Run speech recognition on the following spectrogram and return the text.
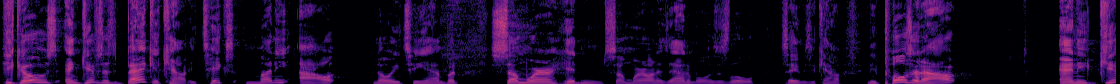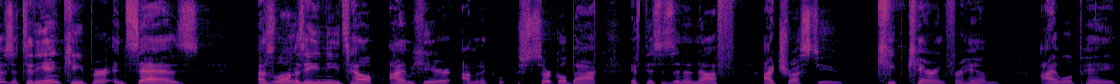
He goes and gives his bank account. He takes money out, no ATM, but somewhere hidden, somewhere on his animal is his little savings account. And he pulls it out and he gives it to the innkeeper and says, As long as he needs help, I'm here. I'm going to circle back. If this isn't enough, I trust you. Keep caring for him. I will pay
